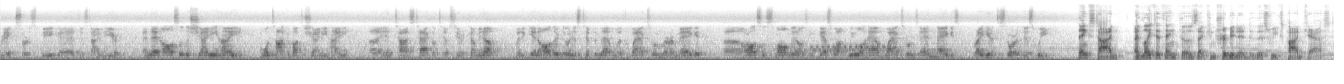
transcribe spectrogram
rig, so to speak, uh, at this time of the year. And then also the Shiny Heiny. And we'll talk about the Shiny Heiny uh, in Todd's tackle tips here coming up. But again, all they're doing is tipping that with waxworm or a maggot uh, or also small minnows. And guess what? We will have waxworms and maggots right here at the store this week. Thanks, Todd. I'd like to thank those that contributed to this week's podcast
